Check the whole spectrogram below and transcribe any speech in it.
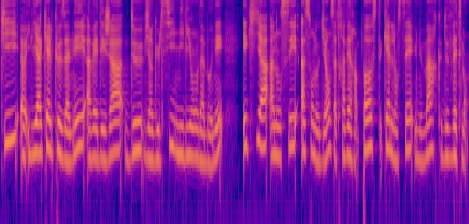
qui, euh, il y a quelques années, avait déjà 2,6 millions d'abonnés et qui a annoncé à son audience à travers un post qu'elle lançait une marque de vêtements.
